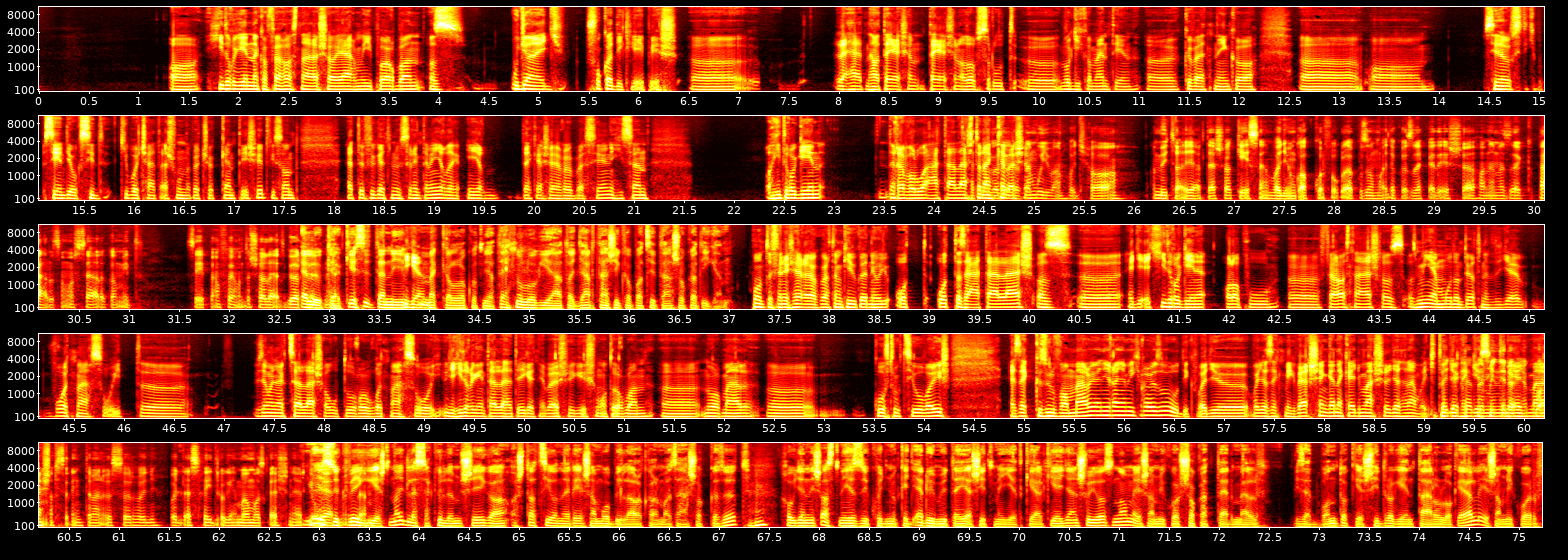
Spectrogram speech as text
A hidrogénnek a felhasználása a járműiparban az ugyan egy sokadik lépés lehetne, ha teljesen, teljesen az abszolút logika mentén követnénk a, a, a széndiokszid kibocsátásunknak a csökkentését, viszont ettől függetlenül szerintem érdekes erről beszélni, hiszen a hidrogénre való átállás hát talán kevesebb. Nem úgy van, hogyha a műtrágyártással készen vagyunk, akkor foglalkozunk majd a közlekedéssel, hanem ezek párhuzamos szálak, amit szépen folyamatosan lehet görgetni. Elő kell készíteni, igen. meg kell alkotni a technológiát, a gyártási kapacitásokat, igen. Pontosan, és erre akartam kiukadni, hogy ott, ott az átállás, az ö, egy, egy hidrogén alapú ö, felhasználás, az, az milyen módon történt? Ugye volt már szó itt ö, üzemanyagcellás autóról volt már szó, ugye hidrogént el lehet égetni a belső motorban ö, normál ö, konstrukcióval is. Ezek közül van már olyan irány, amik rajzolódik? Vagy, vagy ezek még versengenek egymással egyáltalán, vagy ki tudják egészíteni egymást? Szerintem először, hogy, hogy lesz hidrogénben a energia. Nézzük végig, és nagy lesz a különbség a, a stacionár és a mobil alkalmazások között. Uh-huh. Ha ugyanis azt nézzük, hogy egy erőmű teljesítményét kell kiegyensúlyoznom, és amikor sokat termel vizet bontok és hidrogént tárolok el, és amikor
